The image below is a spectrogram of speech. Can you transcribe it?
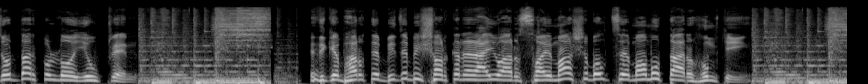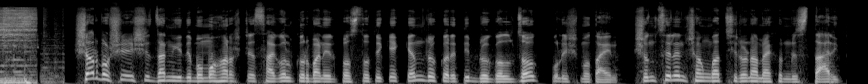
জোরদার করল ইউক্রেন। এদিকে ভারতে বিজেপি সরকারের আয়ু আর ছয় মাস বলছে মমতার হুমকি। সর্বশেষ জানিয়ে দেব, মহারাষ্ট্রে ছাগল কোরবানির প্রস্তুতিকে কেন্দ্র করে তীব্র গোলযোগ, পুলিশ মোতায়েন। শুনছিলেন সংবাদ শিরোনাম এখন বিস্তারিত,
